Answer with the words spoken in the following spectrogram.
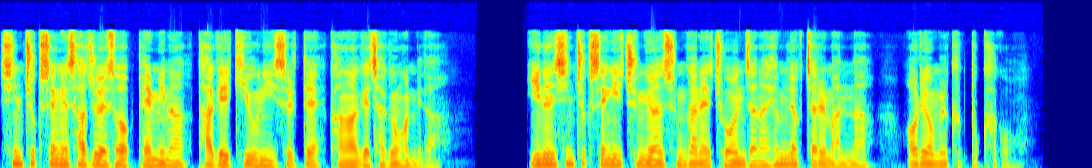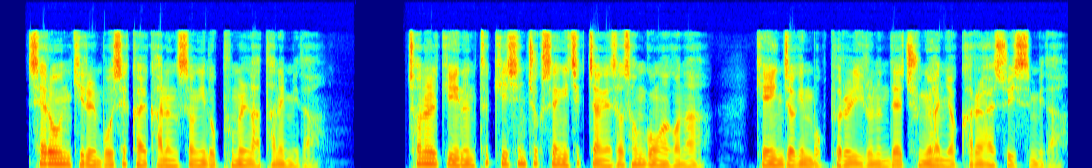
신축생의 사주에서 뱀이나 닭의 기운이 있을 때 강하게 작용합니다. 이는 신축생이 중요한 순간에 조언자나 협력자를 만나 어려움을 극복하고 새로운 길을 모색할 가능성이 높음을 나타냅니다. 천을 끼이는 특히 신축생이 직장에서 성공하거나 개인적인 목표를 이루는 데 중요한 역할을 할 수 있습니다.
